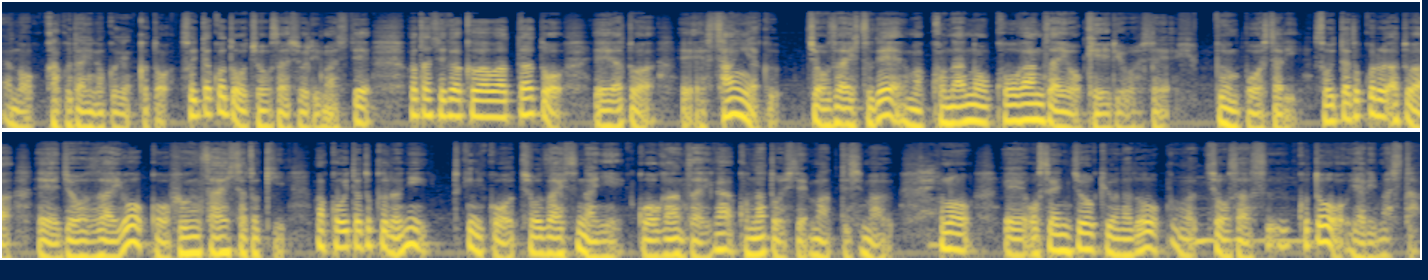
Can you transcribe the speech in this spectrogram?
あの、拡大のこと、そういったことを調査しておりまして、私が加わった後、えー、あとは、えー、三薬、調剤室で、まあ、粉の抗がん剤を計量して、分法したり、そういったところ、あとは、えー、錠剤をこう粉砕したとき、まあ、こういったところに、時にこう、調剤室内に抗がん剤が粉として舞ってしまう。はい、この、えー、汚染状況などを、まあ、調査することをやりました。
